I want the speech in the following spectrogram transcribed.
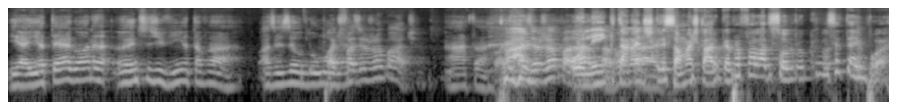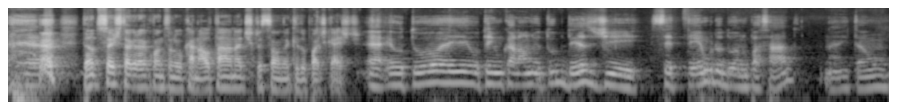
e aí até agora, antes de vir, eu tava... Às vezes eu dou uma Pode olhada- fazer o Thiago. Ah, tá. Pode fazer o jabá. O link à tá na descrição, mas claro que é pra falar sobre o que você tem, pô. Tanto o seu Instagram quanto no canal tá na descrição aqui do podcast. É, eu tô aí, eu tenho um canal no YouTube desde setembro do ano passado, né? Então,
